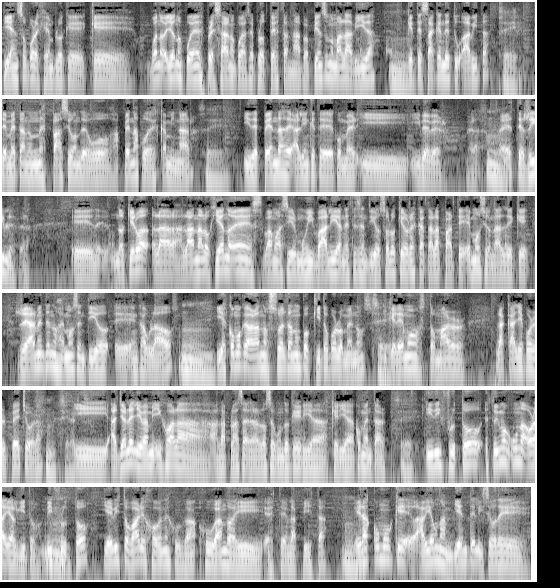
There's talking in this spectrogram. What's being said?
Pienso, por ejemplo, que, que, bueno, ellos no pueden expresar, no pueden hacer protestas, nada, pero pienso nomás la vida, mm. que te saquen de tu hábitat, sí. te metan en un espacio donde vos apenas podés caminar sí. y dependas de alguien que te dé comer y, beber, ¿verdad? O sea, mm. es terrible, ¿verdad? Eh, no quiero, la, analogía no es, vamos a decir, muy válida en este sentido, solo quiero rescatar la parte emocional de que realmente nos hemos sentido eh, enjaulados mm. y es como que ahora nos sueltan un poquito por lo menos y queremos tomar la calle por el pecho, ¿verdad? Mm, y ayer le llevé a mi hijo a la, a la plaza, era lo segundo que quería, quería comentar. Y disfrutó, estuvimos una hora y algo, mm. disfrutó y he visto varios jóvenes jugando ahí este, en la pista. Mm. Era como que había un ambiente liceo de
